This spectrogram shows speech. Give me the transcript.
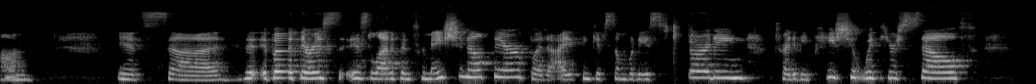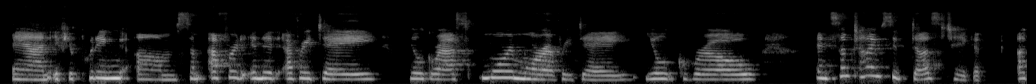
um, it's uh, but there is is a lot of information out there but i think if somebody is starting try to be patient with yourself. And if you're putting um, some effort in it every day you'll grasp more and more every day you'll grow. And sometimes it does take a, a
